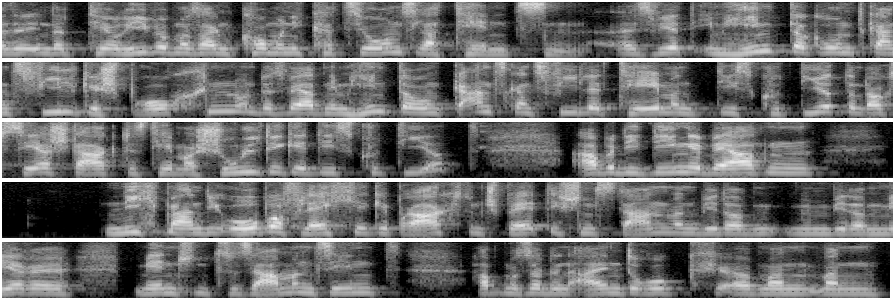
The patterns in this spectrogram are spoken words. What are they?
also in der Theorie würde man sagen, Kommunikationslatenzen. Es wird im Hintergrund ganz viel gesprochen und es werden im Hintergrund ganz, ganz viele Themen diskutiert und auch sehr stark das Thema Schuldige diskutiert. Aber die Dinge werden nicht mehr an die Oberfläche gebracht und spätestens dann, wenn wieder, wenn wieder mehrere Menschen zusammen sind, hat man so den Eindruck, äh, man, man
